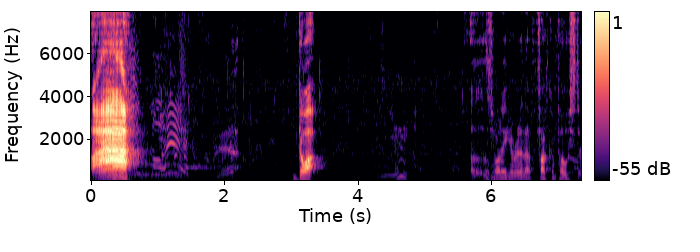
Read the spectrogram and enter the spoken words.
Ah! Go up. I just want to get rid of that fucking poster.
